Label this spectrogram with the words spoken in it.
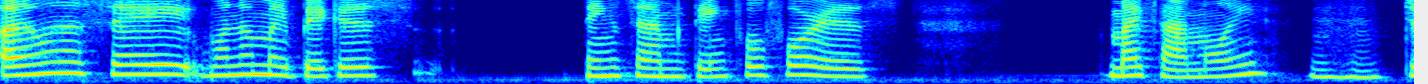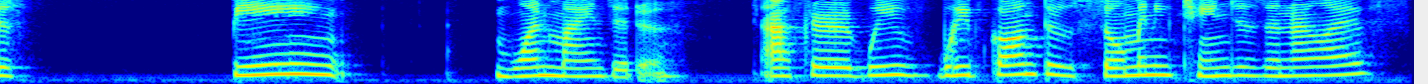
I want to say one of my biggest things that I'm thankful for is my family. Mm-hmm. Just being one-minded. After we've we've gone through so many changes in our lives,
